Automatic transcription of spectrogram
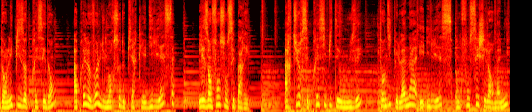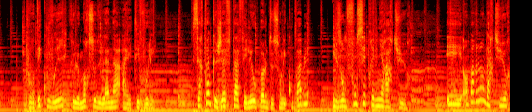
Dans l'épisode précédent, après le vol du morceau de pierre-clé d'Iliès, les enfants sont séparés. Arthur s'est précipité au musée, tandis que Lana et Iliès ont foncé chez leur mamie pour découvrir que le morceau de Lana a été volé. Certains que Jeff Taff et Léopold sont les coupables, ils ont foncé prévenir Arthur. Et en parlant d'Arthur,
